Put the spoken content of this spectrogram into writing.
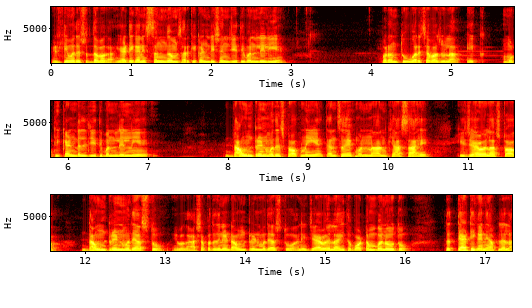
एल टीमध्ये सुद्धा बघा या ठिकाणी संगमसारखी कंडिशन जी ती बनलेली आहे. परंतु वरच्या बाजूला एक मोठी कॅन्डल जी ती बनलेली नाही आहे डाऊन ट्रेंडमध्ये स्टॉक नाही आहे त्यांचं एक म्हणणं आणखी असं आहे की ज्या वेळेला स्टॉक डाऊन ट्रेंडमध्ये असतो हे बघा अशा पद्धतीने डाऊन ट्रेंडमध्ये असतो आणि ज्या वेळेला इथं बॉटम बनवतो तर त्या ठिकाणी आपल्याला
